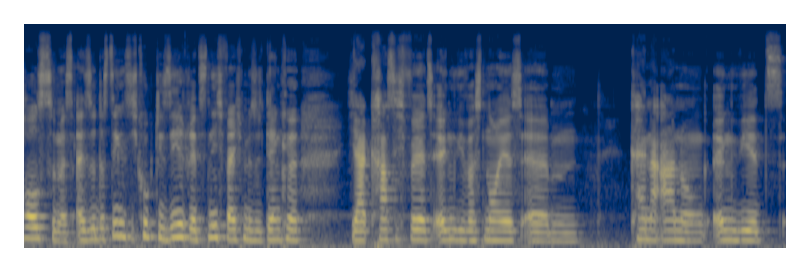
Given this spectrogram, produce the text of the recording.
wholesome ist. Also das Ding ist, ich gucke die Serie jetzt nicht, weil ich mir so denke, ja krass, ich will jetzt irgendwie was Neues, ähm, keine Ahnung, irgendwie jetzt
